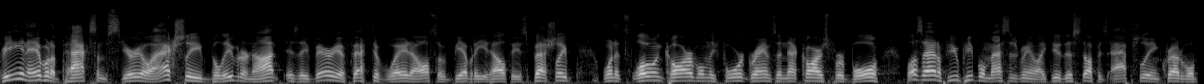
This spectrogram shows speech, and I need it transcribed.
being able to pack some cereal, actually, believe it or not, is a very effective way to also be able to eat healthy, especially when it's low in carb, only four grams of net carbs per bowl. Plus, I had a few people message me like, dude, this stuff is absolutely incredible.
